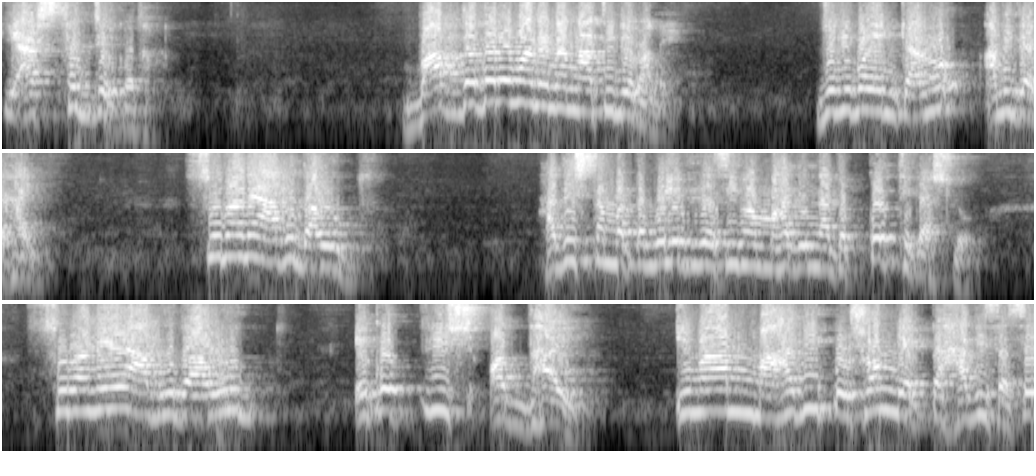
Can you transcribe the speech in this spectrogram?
কি আশ্চর্যের কথা। বাপ দাদারে মানে না নাতিনে মানে। যদি বলেন কেন, আমি দেখাই। সুনানে আবু দাউদ, হাদিস নাম্বারটা বলে দিতেছি, ইমাম মাহাদির নাটক থেকে আসলো? সুনানে আবু দাউদ একত্রিশ অধ্যায়, ইমাম মাহাদি প্রসঙ্গে একটা হাদিস আছে,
